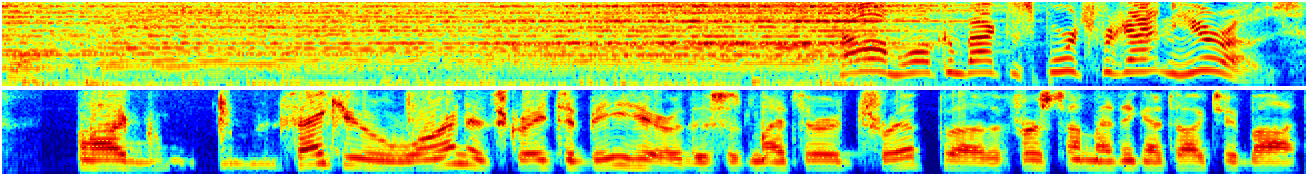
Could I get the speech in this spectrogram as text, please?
Clark. Tom, welcome back to Sports Forgotten Heroes. Uh, thank you, Warren. It's great to be here. This is my third trip. Uh, the first time I think I talked to you about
